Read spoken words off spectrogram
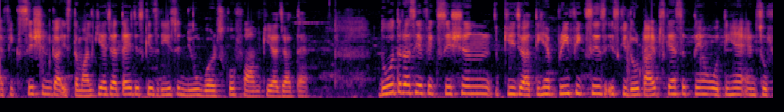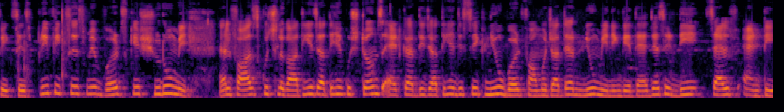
एफिक्सेशन का इस्तेमाल किया जाता है जिसके ज़रिए से न्यू वर्ड्स को फॉर्म किया जाता है दो तरह से फिक्सेशन की जाती है। प्री फिक्सेस इसकी दो टाइप्स कह सकते हैं होती हैं एंड सोफिक्सेस प्री फिक्सेस में वर्ड्स के शुरू में अल्फाज कुछ लगा दिए जाते हैं, कुछ टर्म्स ऐड कर दी जाती हैं, जिससे एक न्यू वर्ड फॉर्म हो जाता है और न्यू मीनिंग देता है। जैसे डी सेल्फ एंटी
